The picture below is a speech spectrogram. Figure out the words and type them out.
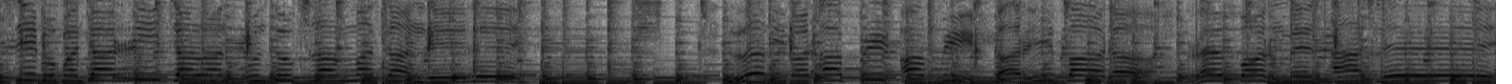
Sibuk mencari jalan untuk selamatkan diri. Lebih berapi-api daripada reformis asli.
